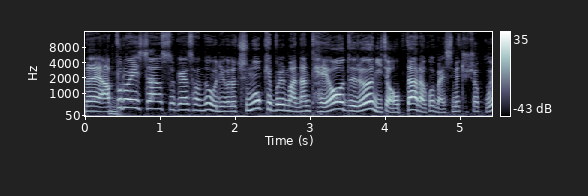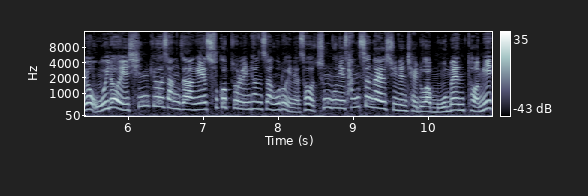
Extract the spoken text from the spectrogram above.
네, 앞으로의 시장 속에서는 우리가 더 주목해볼 만한 대어들은 이제 없다라고 말씀해 주셨고요. 오히려 이 신규 상장의 수급 쏠림 현상으로 인해서 충분히 상승할 수 있는 재료와 모멘텀이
